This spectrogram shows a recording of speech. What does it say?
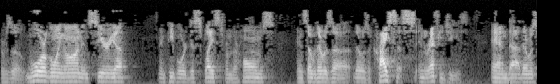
there was a war going on in Syria and people were displaced from their homes. And so there was a, there was a crisis in refugees and uh, there was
